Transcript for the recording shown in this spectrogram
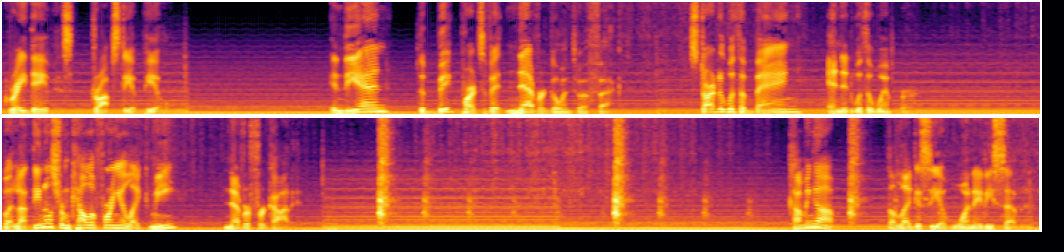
Gray Davis, drops the appeal. In the end, the big parts of it never go into effect. Started with a bang, ended with a whimper. But Latinos from California like me never forgot it. Coming up, the legacy of 187.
